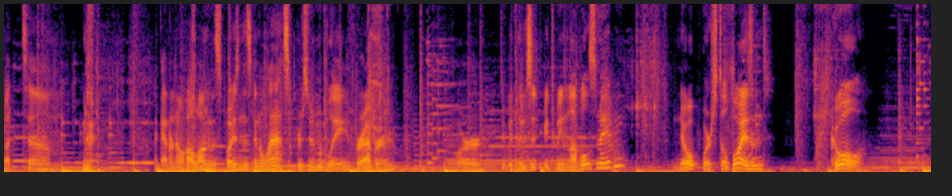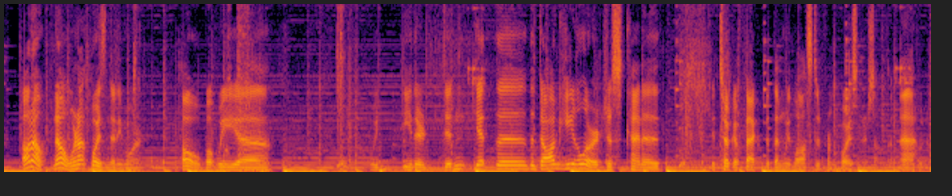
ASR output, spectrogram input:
But, um... like, I don't know how long this poison is gonna last. Presumably, forever. Or, did we lose it between levels, maybe? Nope, we're still poisoned. Cool. Oh no, no, we're not poisoned anymore. Oh, but we, uh... We either didn't get the, the dog heal, or just kind of... It took effect, but then we lost it from poison or something. Ah, who knows.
